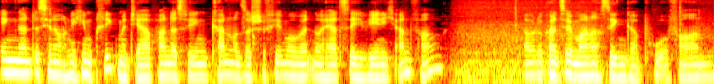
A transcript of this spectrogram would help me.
England ist ja noch nicht im Krieg mit Japan, deswegen kann unser Schiff hier im Moment nur herzlich wenig anfangen. Aber du kannst ja mal nach Singapur fahren.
